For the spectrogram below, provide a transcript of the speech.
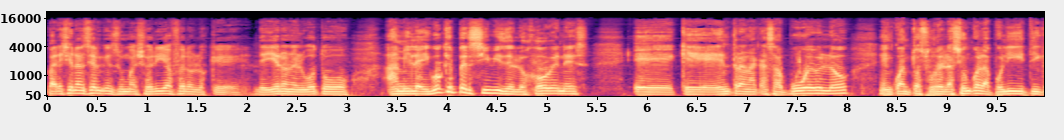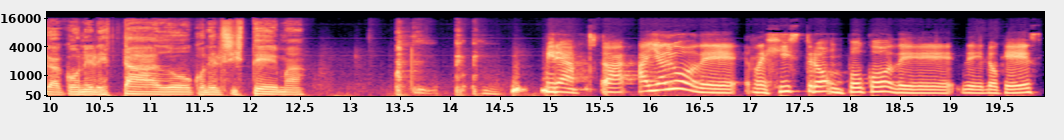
parecieran ser que en su mayoría fueron los que le dieron el voto a Milei. ¿Vos qué percibís de los jóvenes eh, que entran a Casa Pueblo en cuanto a su relación con la política, con el Estado, con el sistema? Mira, ah, hay algo de registro un poco de, lo que es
